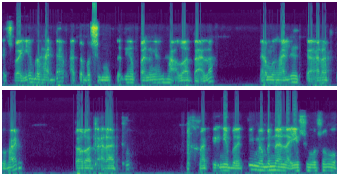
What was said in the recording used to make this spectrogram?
dan sebagainya berhadap atau bersemuka dengan pandangan hak Allah Ta'ala dan menghala ke arah Tuhan atau Allah Ta'ala itu maka ini berarti memang benarlah ia sungguh-sungguh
